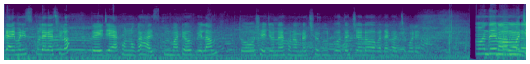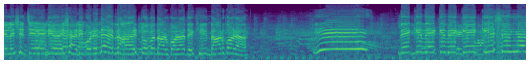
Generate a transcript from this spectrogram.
প্রাইমারি স্কুলে গেছিল। তো এই যে এখন ওকে হাই স্কুল মাঠেও পেলাম। তো সেই জন্য এখন আমরা ছবি উঠবো। তো চলো আবার দেখা হচ্ছে পরে। আমাদের মাম্মা চলে এসেছে রেডি হয়ে শাড়ি পরে। দে দাঁড়া একটু ওকে দাঁড় করা দেখি দাঁড় করা। দেখি দেখি দেখি কি সুন্দর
